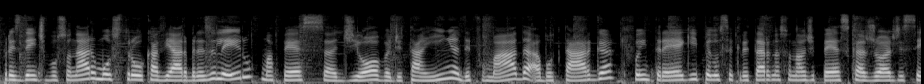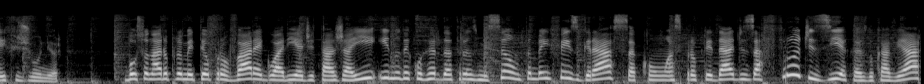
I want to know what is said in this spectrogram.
O presidente Bolsonaro mostrou o caviar brasileiro, uma peça de ova de tainha defumada, a botarga, que foi entregue pelo secretário nacional de pesca Jorge Seife Júnior. Bolsonaro prometeu provar a iguaria de Itajaí e, no decorrer da transmissão, também fez graça com as propriedades afrodisíacas do caviar,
